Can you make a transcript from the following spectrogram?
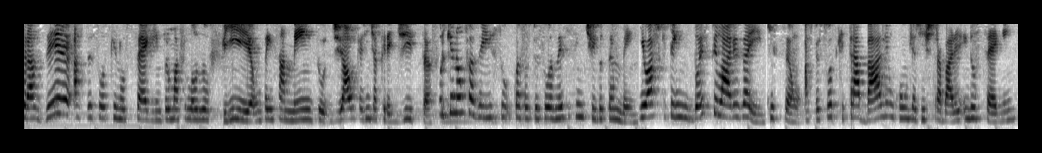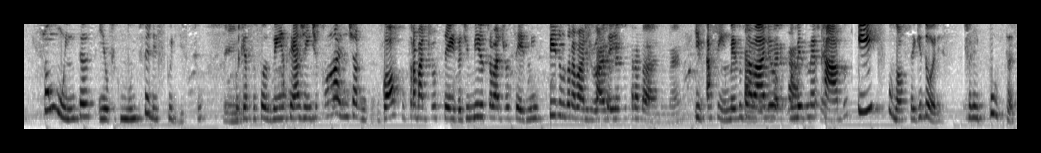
trazer as pessoas que nos seguem pra uma filosofia, um pensamento de algo que a gente acredita. Por que não fazer isso com essas pessoas nesse sentido também? E eu acho que tem dois pilares aí, que são as pessoas que trabalham com o que a gente trabalha e nos seguem, que são muitas, e eu fico muito feliz por isso. Sim. Porque as pessoas vêm até a gente e falam: ah, a gente gosta do trabalho de vocês, admira o trabalho de vocês, me inspira no trabalho de faz o vocês. mesmo trabalho, né? E assim, o mesmo no trabalho, mesmo mercado, no mesmo sim. mercado. E os nossos seguidores. Eu falei, puta,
